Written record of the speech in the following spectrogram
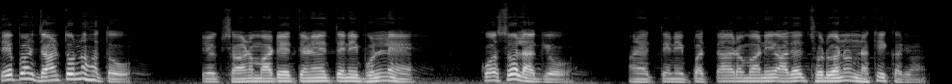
તે પણ જાણતો ન હતો. એક ક્ષણ માટે તેણે તેની ભૂલને કોસવા લાગ્યો અને તેની પત્તા રમવાની આદત છોડવાનું નક્કી કર્યું.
